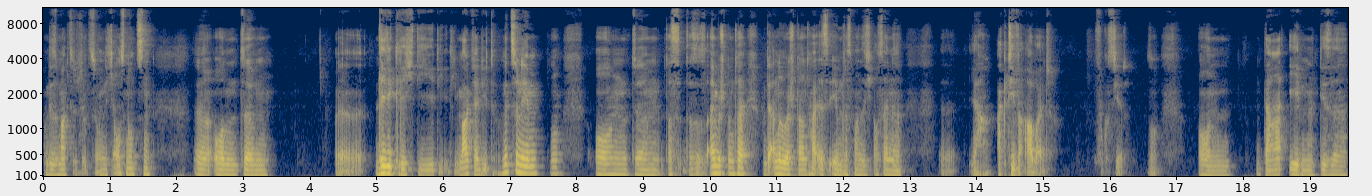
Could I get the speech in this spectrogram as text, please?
und diese Marktsituation nicht ausnutzen äh, und ähm, äh, lediglich die, die, die Marktrendite mitzunehmen. So. Und ähm, das, das ist ein Bestandteil. Und der andere Bestandteil ist eben, dass man sich auf seine äh, ja, aktive Arbeit fokussiert. So. Und da eben diese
